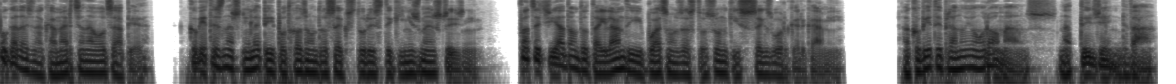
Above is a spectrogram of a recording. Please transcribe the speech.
pogadać na kamerce na Whatsappie. Kobiety znacznie lepiej podchodzą do seks turystyki niż mężczyźni. Faceci jadą do Tajlandii i płacą za stosunki z seksworkerkami. A kobiety planują romans na tydzień, dwa.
